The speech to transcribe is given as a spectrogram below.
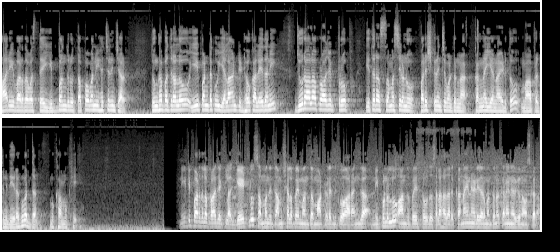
భారీ వరద వస్తే ఇబ్బందులు తప్పవని హెచ్చరించారు. తుంగభద్రలో ఈ పంటకు ఎలాంటి ఢోకా లేదని జూరాల ప్రాజెక్ట్ ట్రోప్ ఇతర సమస్యలను పరిష్కరించమంటున్న కన్నయ్య నాయుడుతో మా ప్రతినిధి రఘువర్ధన్ ముఖాముఖి. నీటిపారుదల ప్రాజెక్టుల గేట్లు సంబంధిత అంశాలపై మనతో మాట్లాడేందుకు ఆ రంగ నిపుణులు ఆంధ్రప్రదేశ్ ప్రభుత్వ సలహాదారు కన్నయ్య నాయుడు గారు మనతో. కన్నయ్య నాయుడు గారు నమస్కారం.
